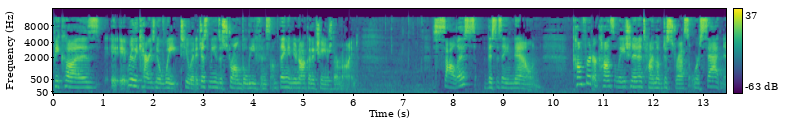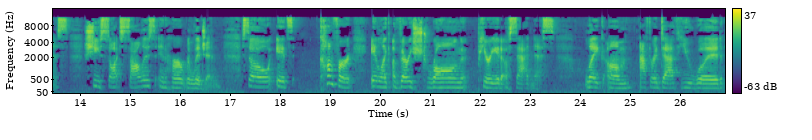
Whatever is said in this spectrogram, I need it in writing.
because it, it really carries no weight to it. It just means a strong belief in something and you're not going to change their mind. Solace, this is a noun. Comfort or consolation in a time of distress or sadness. She sought solace in her religion. So it's comfort in like a very strong period of sadness. Like um, after a death, you would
